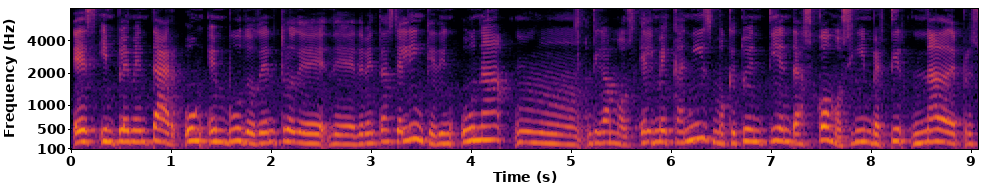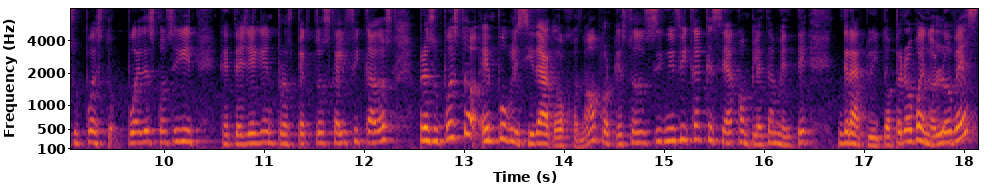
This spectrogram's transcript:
es implementar un embudo dentro de, ventas de LinkedIn, una, mm, digamos, el mecanismo que tú entiendas cómo, sin invertir nada de presupuesto, puedes conseguir que te lleguen prospectos calificados, presupuesto en publicidad, ojo, ¿no? Porque esto no significa que sea completamente gratuito. Pero bueno, lo ves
